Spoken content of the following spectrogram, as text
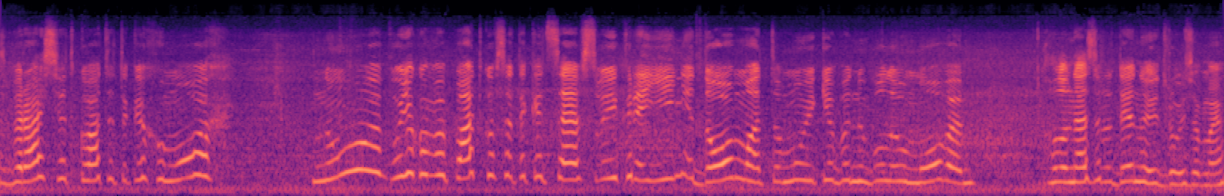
збираюся святкувати в таких умовах? Ну, в будь-якому випадку, все-таки це в своїй країні, вдома, тому які б не були умови, головне з родиною і друзями.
